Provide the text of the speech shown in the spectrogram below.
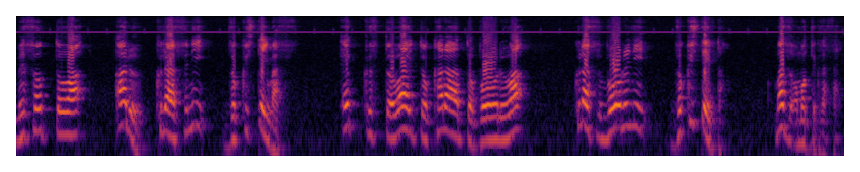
メソッドはあるクラスに属しています。X と Y とカラーとボールはクラスボールに属していると、まず思ってください。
